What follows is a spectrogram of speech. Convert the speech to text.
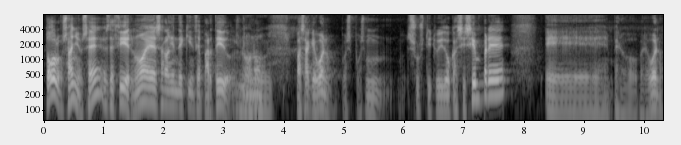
todos los años, ¿eh? Es decir, no es alguien de 15 partidos. No, No. Pasa que, bueno, pues, pues mm, sustituido casi siempre. eh, pero, pero bueno,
